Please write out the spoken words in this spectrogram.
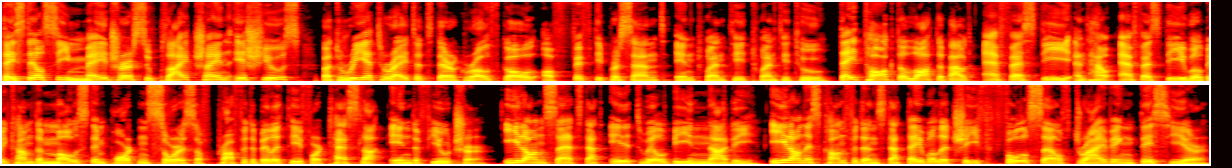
They still see major supply chain issues but reiterated their growth goal of 50% in 2022. They talked a lot about FSD and how FSD will become the most important source of profitability for Tesla in the future. Elon said that it will be nutty. Elon is confident that they will achieve full self driving this year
